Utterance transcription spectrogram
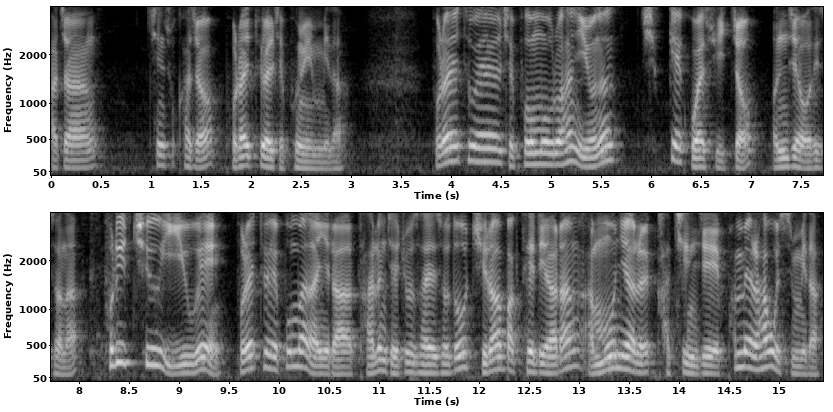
가장 친숙하죠. 브라이트웰 제품입니다. 브라이트웰 제품으로 한 이유는 쉽게 구할 수 있죠. 언제 어디서나. 프리츠 이후에 브라이트웰 뿐만 아니라 다른 제조사에서도 질화박테리아랑 암모니아를 같이 이제 판매를 하고 있습니다.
